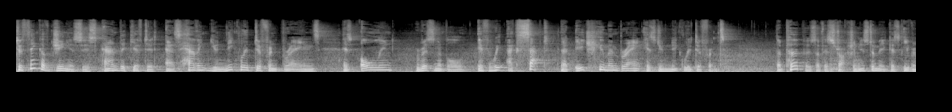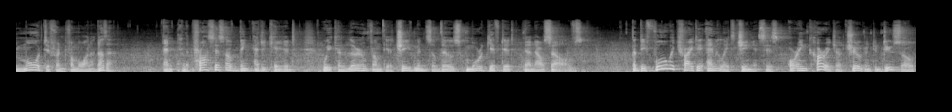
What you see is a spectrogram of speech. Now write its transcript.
To think of geniuses and the gifted as having uniquely different brains is only reasonable if we accept that each human brain is uniquely different. The purpose of instruction is to make us even more different from one another and in the process of being educated, we can learn from the achievements of those more gifted than ourselves. But before we try to emulate geniuses or encourage our children to do so,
